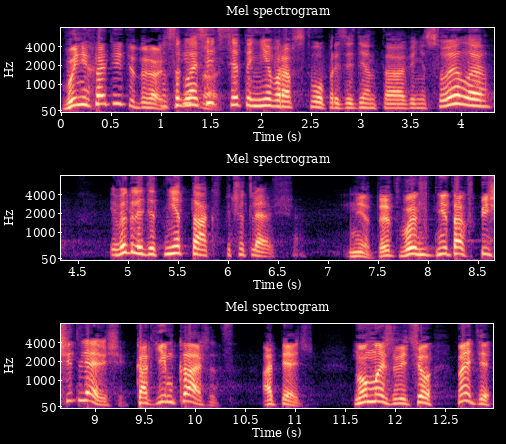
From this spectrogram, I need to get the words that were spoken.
вы не хотите Но договориться? согласитесь, это не воровство президента Венесуэлы и выглядит не так впечатляюще. Нет, это выглядит не так впечатляюще, как им кажется, опять же. Но мы же ведь все, понимаете,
